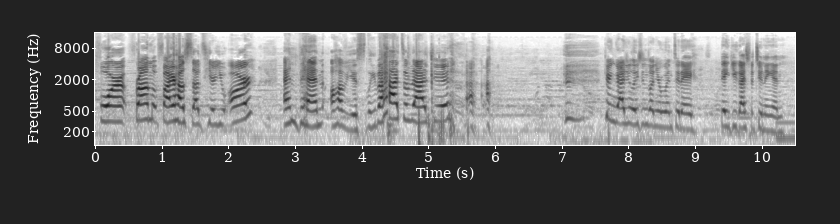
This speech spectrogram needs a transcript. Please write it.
for from Firehouse Subs. Here you are, and then obviously the hats imagine. Congratulations on your win today. Thank you guys for tuning in.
